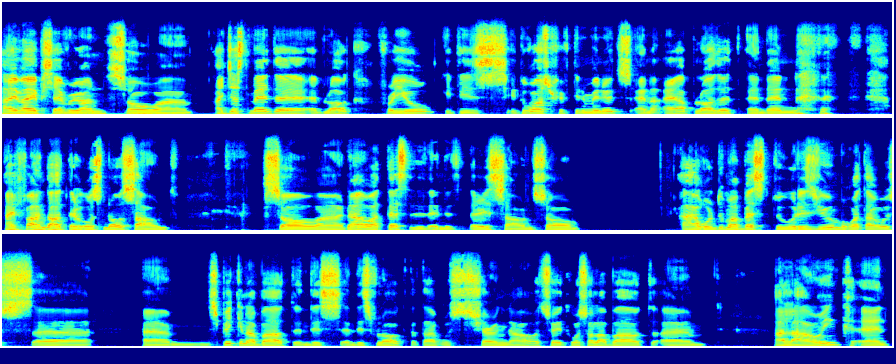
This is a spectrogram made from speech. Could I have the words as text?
Hi vibes everyone. So uh, I just made a, vlog for you. It is it was 15 minutes and I uploaded and then I found out there was no sound. So uh, now I tested it and there is sound. So I will do my best to resume what I was uh, um, speaking about in this in this vlog that I was sharing now. So it was all about um, allowing and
